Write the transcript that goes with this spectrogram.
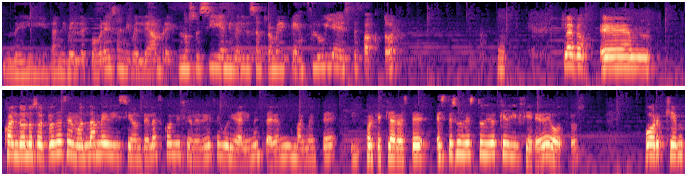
de, a nivel de pobreza, a nivel de hambre. No sé si a nivel de Centroamérica influye este factor Claro, em, cuando nosotros hacemos la medición de las condiciones de inseguridad alimentaria, normalmente, porque claro, este, este es un estudio que difiere de otros, porque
